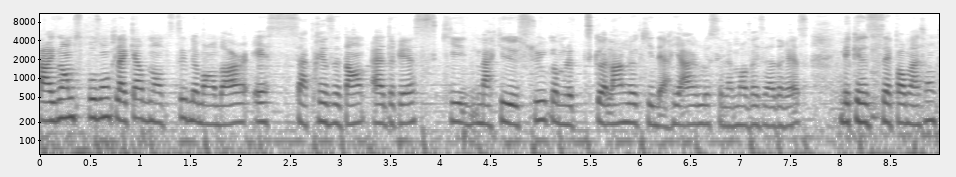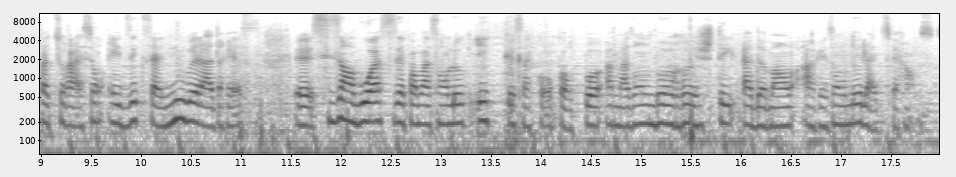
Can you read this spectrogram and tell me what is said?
Par exemple, supposons que la carte d'identité de vendeur est sa précédente adresse qui est marquée dessus, comme le petit collant là, qui est derrière, c'est la mauvaise adresse, mais que ces informations de facturation indiquent sa nouvelle adresse. Euh, S'ils envoient ces informations-là et que ça ne concorde pas, Amazon va rejeter la demande en raison de la différence.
